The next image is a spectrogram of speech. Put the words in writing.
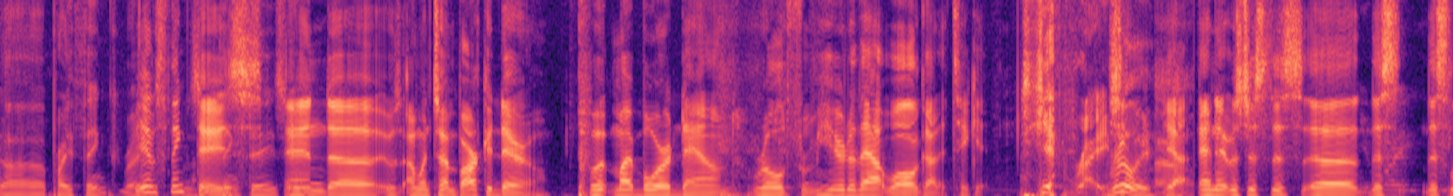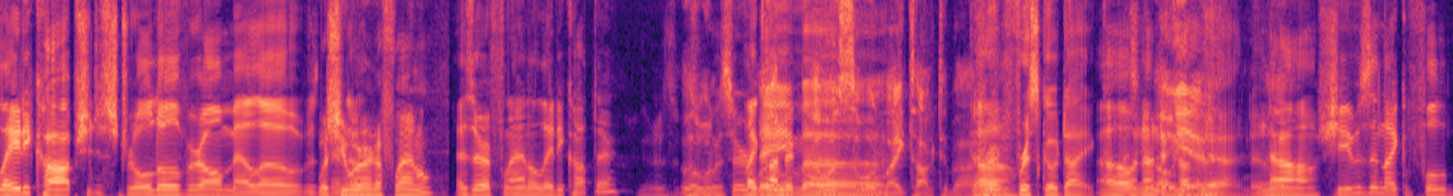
uh, probably think, right? Yeah, it was Think it Days. Think days. And uh, it was. I went to Embarcadero, put my board down, rolled from here to that wall, got a ticket. yeah, right. Really? Wow. Yeah, and it was just this uh, this this lady cop. She just strolled over all mellow. It Was she and, uh, wearing a flannel? Is there a flannel lady cop there? It was- What was her Like name? That was Uh, someone Mike talked about. Fr- Oh. Frisco Dyke. Oh, an Oh, undercover. yeah. yeah. No, she Yeah. was in like a full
